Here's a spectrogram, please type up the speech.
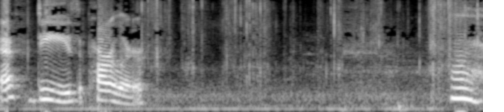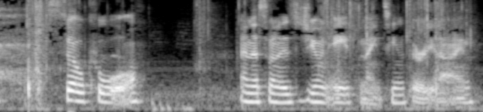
FD's Parlor. Oh, so cool. And this one is June 8th, 1939.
